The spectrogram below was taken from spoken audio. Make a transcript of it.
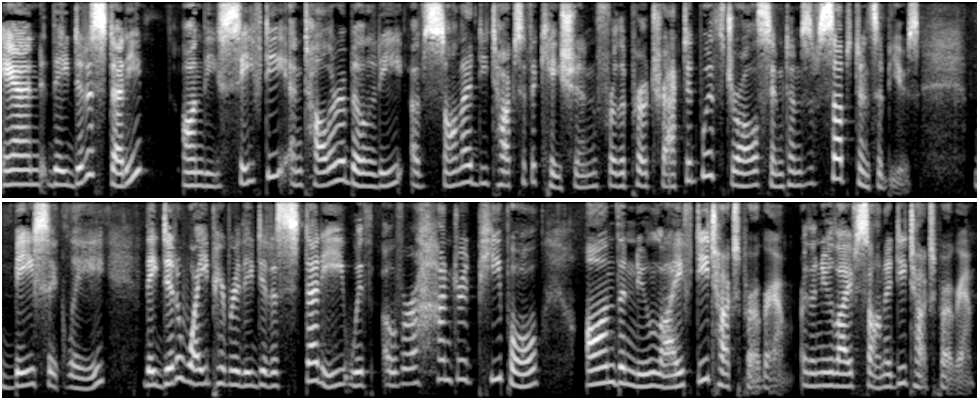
And they did a study on the safety and tolerability of sauna detoxification for the protracted withdrawal symptoms of substance abuse. Basically, they did a white paper, they did a study with over 100 people on the New Life Detox Program or the New Life Sauna Detox Program.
